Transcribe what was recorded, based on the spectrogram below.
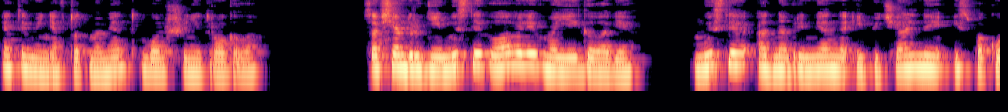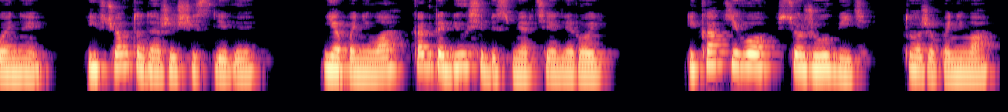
Это меня в тот момент больше не трогало. Совсем другие мысли плавали в моей голове. Мысли одновременно и печальные, и спокойные, и в чем-то даже счастливые. Я поняла, как добился бессмертия Лерой. И как его все же убить, тоже поняла.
